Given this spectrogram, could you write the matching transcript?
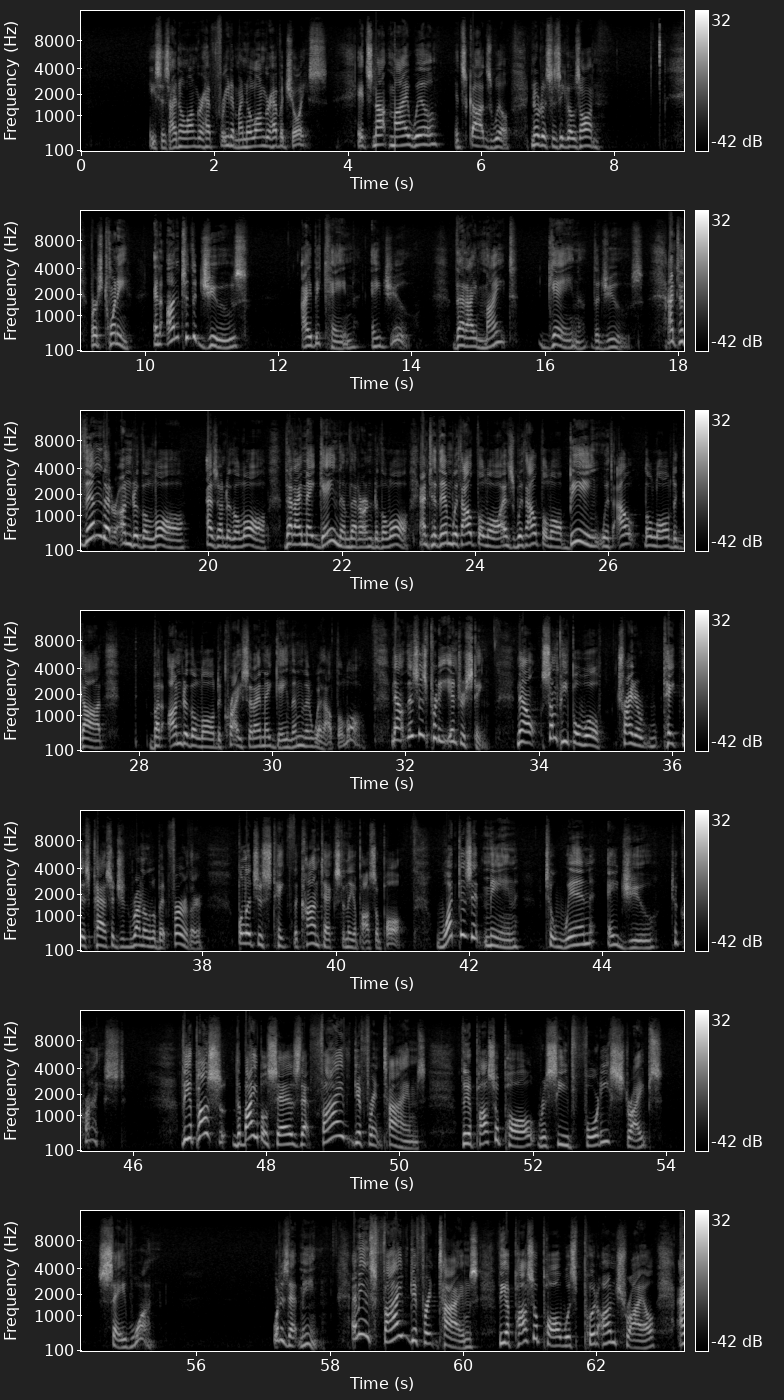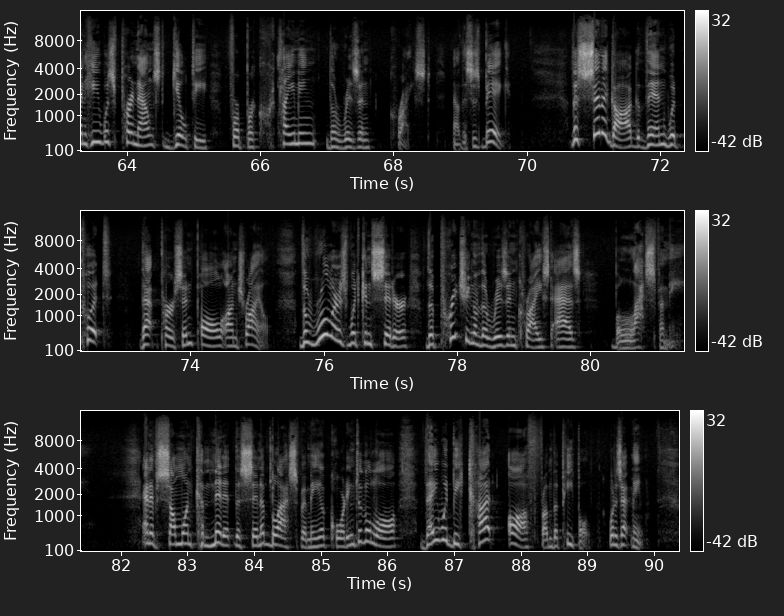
He says, I no longer have freedom. I no longer have a choice. It's not my will, it's God's will. Notice as he goes on. Verse 20, and unto the Jews I became a Jew, that I might gain the Jews. And to them that are under the law, as under the law, that I may gain them that are under the law. And to them without the law, as without the law, being without the law to God, but under the law to Christ, that I may gain them that are without the law. Now, this is pretty interesting. Now, some people will try to take this passage and run a little bit further, but let's just take the context in the Apostle Paul. What does it mean to win a Jew to Christ? The, apostle, the Bible says that five different times the Apostle Paul received 40 stripes, save one. What does that mean? That means five different times the Apostle Paul was put on trial and he was pronounced guilty for proclaiming the risen Christ. Now, this is big. The synagogue then would put that person, Paul, on trial. The rulers would consider the preaching of the risen Christ as blasphemy. And if someone committed the sin of blasphemy according to the law, they would be cut off from the people. What does that mean?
